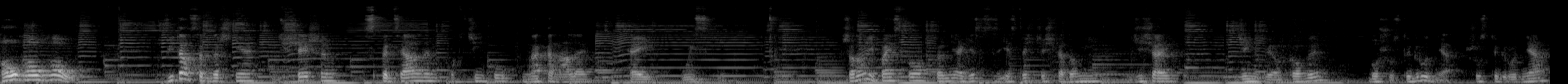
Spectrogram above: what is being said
Ho, ho, ho! Witam serdecznie w dzisiejszym specjalnym odcinku na kanale Hey Whisky. Szanowni Państwo, pewnie jak jest, jesteście świadomi, dzisiaj dzień wyjątkowy, bo 6 grudnia. 6 grudnia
